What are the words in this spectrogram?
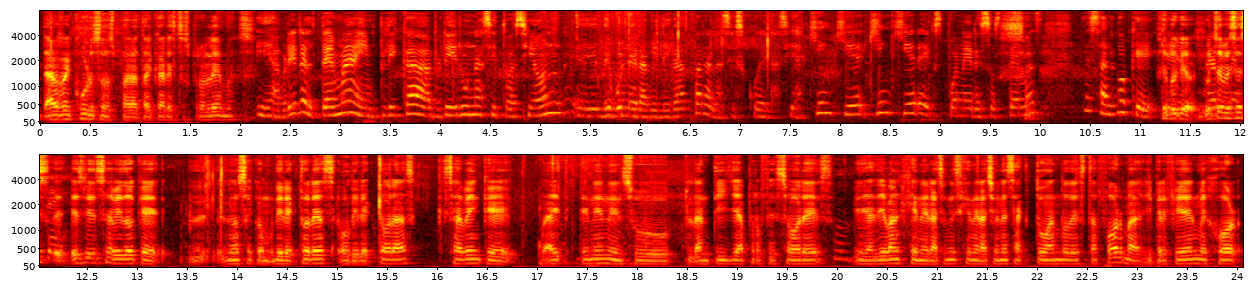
dar recursos para atacar estos problemas. Y abrir el tema implica abrir una situación eh, de vulnerabilidad para las escuelas. ¿Y a quién quiere, quién quiere exponer esos temas? Es algo que... Sí, que porque muchas veces es bien sabido que, no sé, como directores o directoras saben que hay- tienen en su plantilla profesores que ya llevan generaciones y generaciones actuando de esta forma y prefieren mejor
